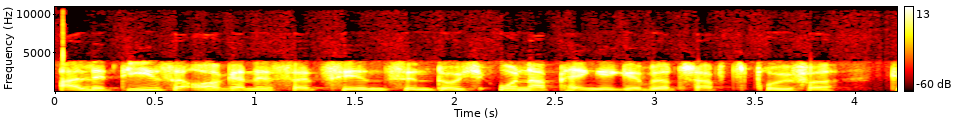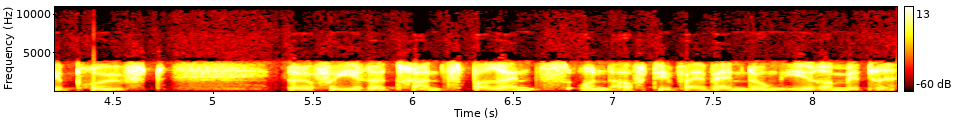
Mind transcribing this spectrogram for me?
alle diese Organisationen sind durch unabhängige Wirtschaftsprüfer geprüft. Für ihre Transparenz und auf die Verwendung ihrer Mittel.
